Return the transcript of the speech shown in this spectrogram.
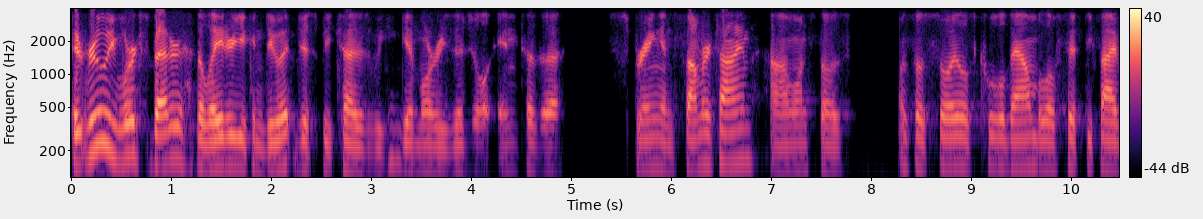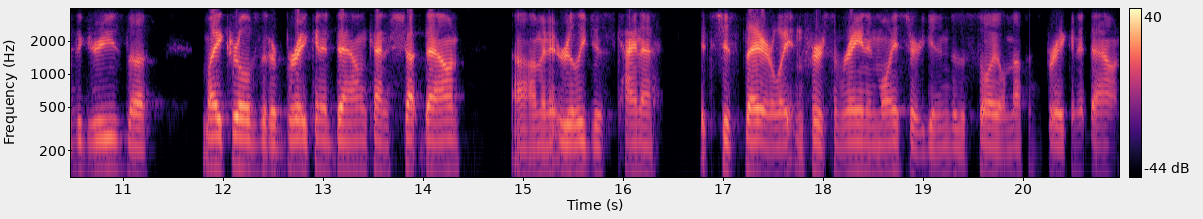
it really works better the later you can do it, just because we can get more residual into the spring and summertime. Uh, once those once those soils cool down below 55 degrees, the microbes that are breaking it down kind of shut down, um, and it really just kind of it's just there waiting for some rain and moisture to get into the soil. Nothing's breaking it down.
